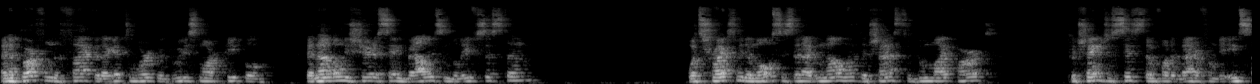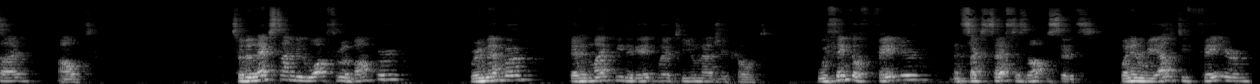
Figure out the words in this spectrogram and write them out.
And apart from the fact that I get to work with really smart people that not only share the same values and belief system, what strikes me the most is that I do now have the chance to do my part to change the system for the better from the inside out. So the next time you walk through a bumper, remember that it might be the gateway to your magic code. We think of failure and success as opposites, when in reality, failure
